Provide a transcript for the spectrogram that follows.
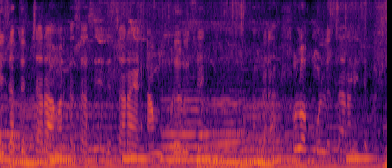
এই জাতের চারা আমার কাছে আছে যে চারা আম ধরে রয়েছে, আপনারা সুলভ মূল্যে চারা নিতে পারেন।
